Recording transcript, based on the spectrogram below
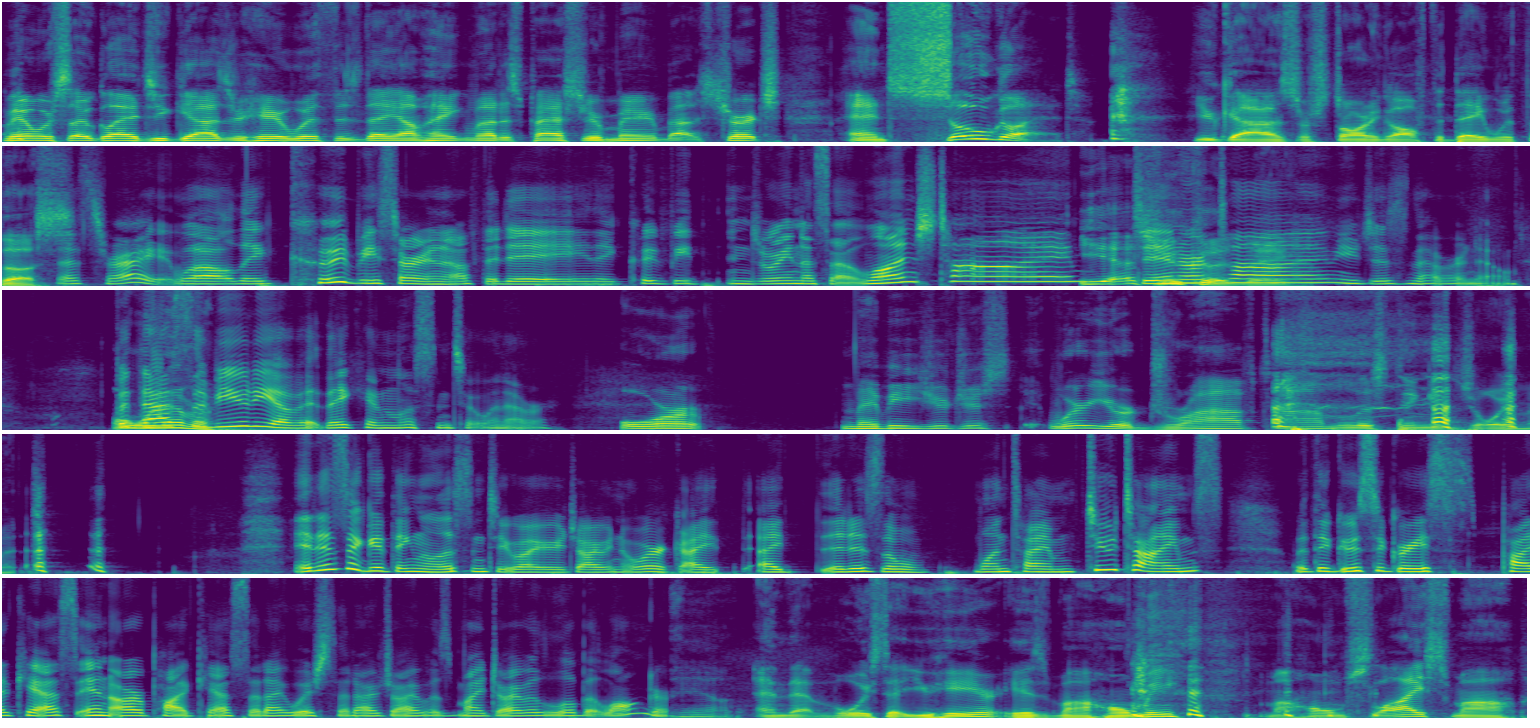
Man, we're so glad you guys are here with us today. I'm Hank Meadows, pastor of Marion Baptist Church, and so glad you guys are starting off the day with us. That's right. Well, they could be starting off the day. They could be enjoying us at lunchtime, Yes, you dinner be. time. You just never know. Or But that's whenever. the beauty of it. They can listen to it whenever. or maybe you're just we're your drive time listening enjoyment. It is a good thing to listen to while you're driving to work. I, I, it is the one time, two times with the Goose of Grace podcast and our podcast that I wish that our drive was my drive was a little bit longer. Yeah, and that voice that you hear is my homie, my home slice, my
